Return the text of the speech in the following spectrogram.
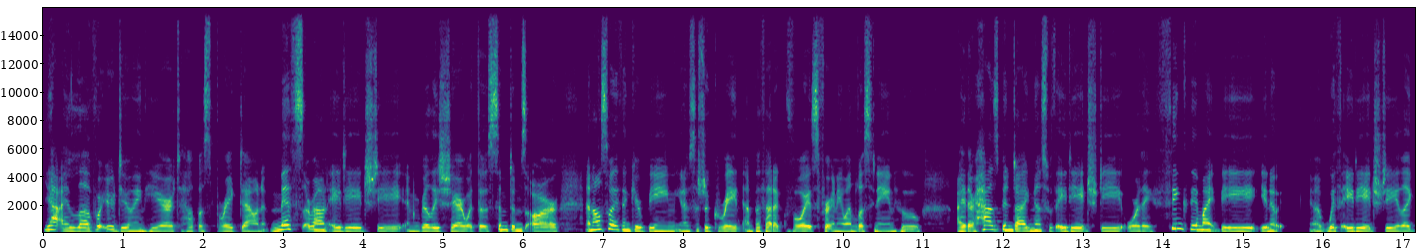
Yeah, I love what you're doing here to help us break down myths around ADHD and really share what those symptoms are. And also, I think you're being, you know, such a great empathetic voice for anyone listening who either has been diagnosed with ADHD or they think they might be, you know, uh, with ADHD. Like,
